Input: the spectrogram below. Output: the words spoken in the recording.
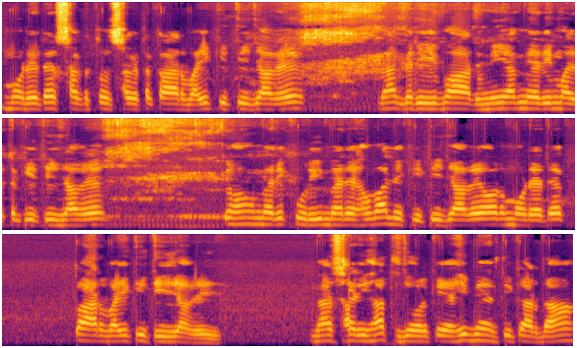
ਮੁੰਡੇ ਤੇ ਸਖਤ ਤੋਂ ਸਖਤ ਕਾਰਵਾਈ ਕੀਤੀ ਜਾਵੇ। ਮੈਂ ਗਰੀਬ ਆਦਮੀ ਆ, ਮੇਰੀ ਮਦਦ ਕੀਤੀ ਜਾਵੇ ਕਿਉਂ ਮੇਰੀ ਕੁੜੀ ਮੇਰੇ ਹਵਾਲੇ ਕੀਤੀ ਜਾਵੇ ਔਰ ਮੁੰਡੇ ਤੇ ਕਾਰਵਾਈ ਕੀਤੀ ਜਾਵੇ ਮੈਂ ਸਾਰੀ ਹੱਥ ਜੋੜ ਕੇ ਇਹੀ ਬੇਨਤੀ ਕਰਦਾ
